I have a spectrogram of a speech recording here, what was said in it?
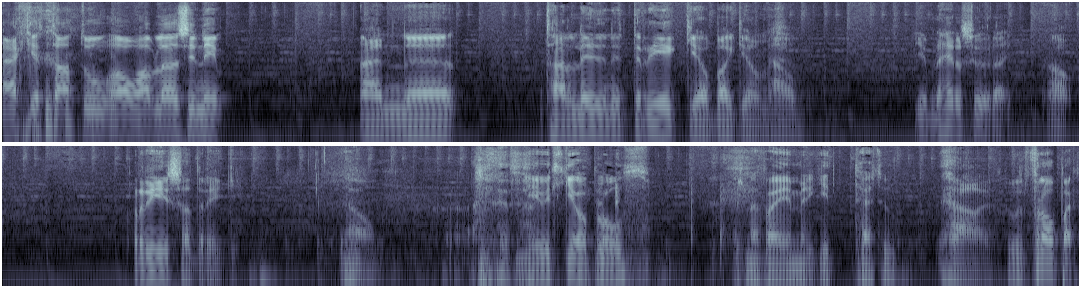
ekkert tattoo á haflega sinni en uh, það er leiðinni dregi á baki á mér. Já. Ég er búin að heyra sögur að því. Já, rísa dregi Já. Ég vil gefa blóð Þess vegna fæ ég mér ekki tattoo. Já, þú ert frábær.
